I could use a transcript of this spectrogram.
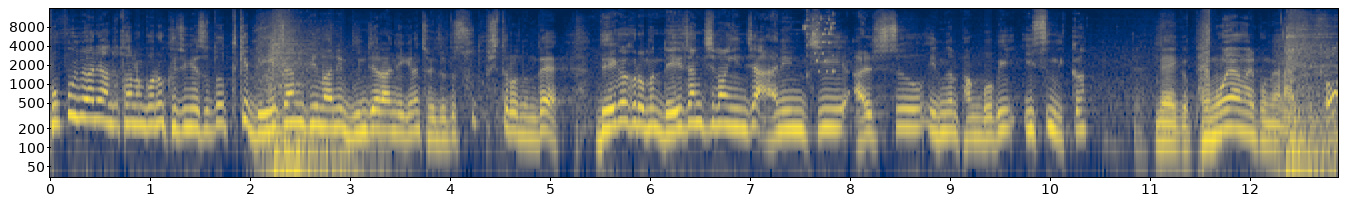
복부 비만이 안 좋다는 거는 그 중에서도 특히 내장 비만이 문제라는 얘기는 저희들도 수도 없이 들었는데 내가 그러면 내장 지방인지 아닌지 알 수 있는 방법이 있습니까? 네, 그 배 모양을 보면 알 수 있어요.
